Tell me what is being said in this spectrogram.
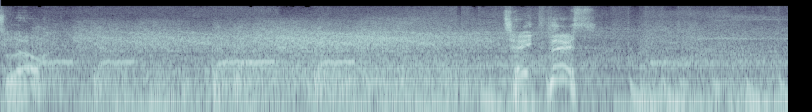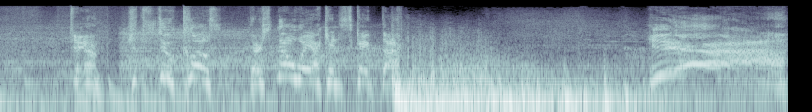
Slow. Take this! Damn, it's too close! There's no way I can escape that! Yeah!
